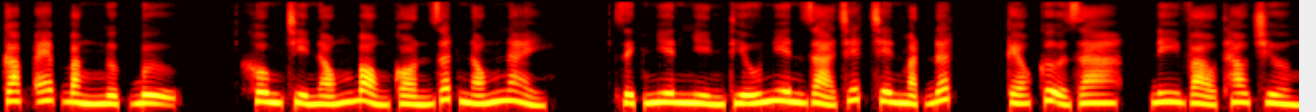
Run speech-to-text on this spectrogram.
Cắp ép bằng ngực bự, không chỉ nóng bỏng còn rất nóng nảy. Dịch nhiên nhìn thiếu niên giả chết trên mặt đất, kéo cửa ra, đi vào thao trường.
